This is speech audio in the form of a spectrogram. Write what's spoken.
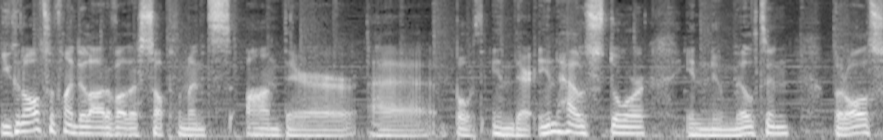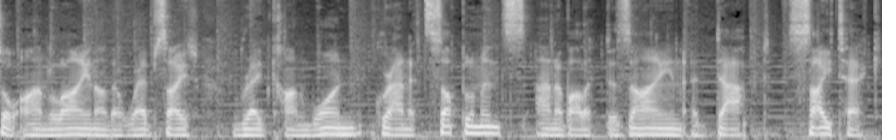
You can also find a lot of other supplements on their uh, both in their in-house store in New Milton, but also online on their website Redcon One, Granite Supplements, Anabolic Design, Adapt, Cytec,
